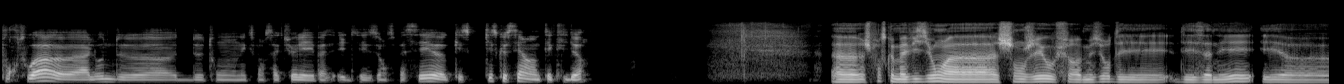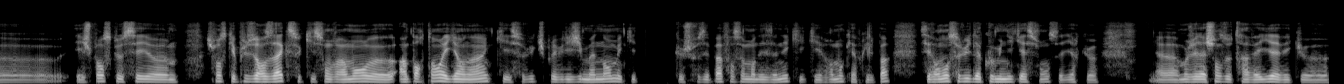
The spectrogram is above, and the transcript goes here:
pour toi, euh, à l'aune de, ton expérience actuelle et, des expériences passées, qu'est-ce que c'est un tech leader? Je pense que ma vision a changé au fur et à mesure des, années et, et je pense que c'est, je pense qu'il y a plusieurs axes qui sont vraiment importants et il y en a un qui est celui que je privilégie maintenant, mais qui que je faisais pas forcément des années, qui, est vraiment qui a pris le pas, c'est vraiment celui de la communication. C'est-à-dire que euh, moi j'ai la chance de travailler avec euh,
